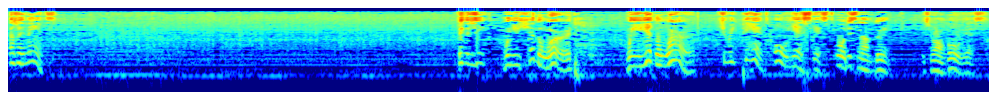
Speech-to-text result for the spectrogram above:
That's what it means. Because you see, when you hear the word, when you hear the word, you repent. Oh, yes, yes. Oh, this thing I'm doing is wrong. Oh, yes.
